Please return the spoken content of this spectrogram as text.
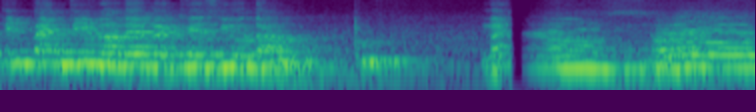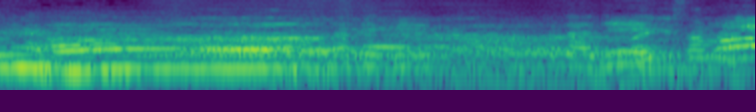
30 35 ਬੰਦੇ ਬੈਠੇ ਸੀ ਉਦੋਂ। ਮੈਂ ਇਹ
